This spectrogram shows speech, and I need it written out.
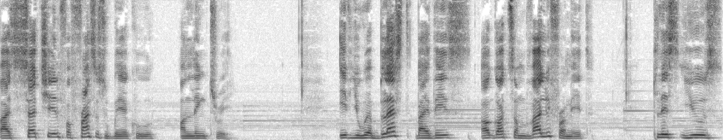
by searching for Francis Ubeyeku on Linktree. If you were blessed by this or got some value from it, please use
